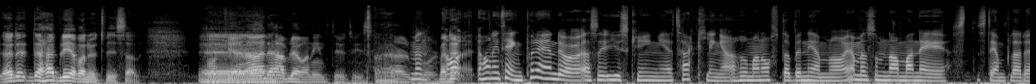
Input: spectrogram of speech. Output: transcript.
Det, det här blev han utvisad. Okej, Eh, nej det här blev han inte utvisad. Men, Men har, det- har ni tänkt på det ändå, alltså just kring eh, tacklingar, hur man ofta benämner, ja men som när man är st- stämplade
